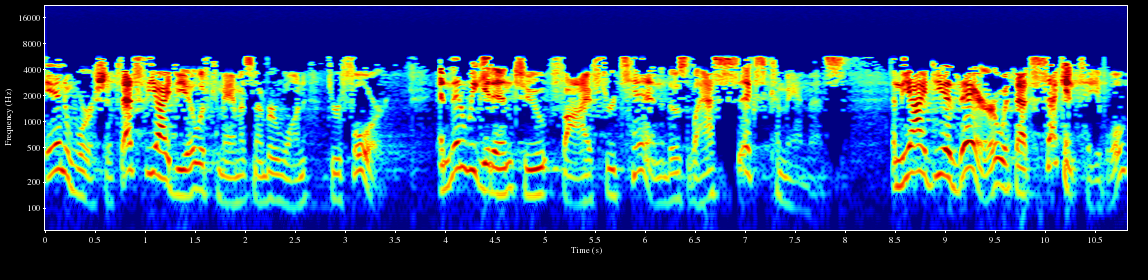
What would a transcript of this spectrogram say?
in worship. That's the idea with commandments number 1 through 4. And then we get into 5 through 10, those last six commandments. And the idea there with that second table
